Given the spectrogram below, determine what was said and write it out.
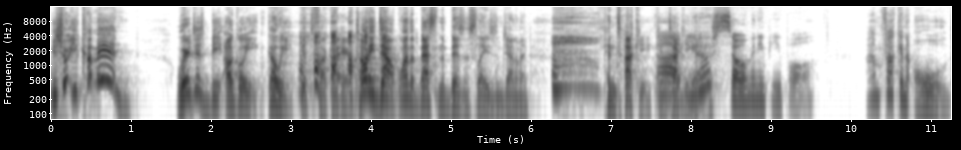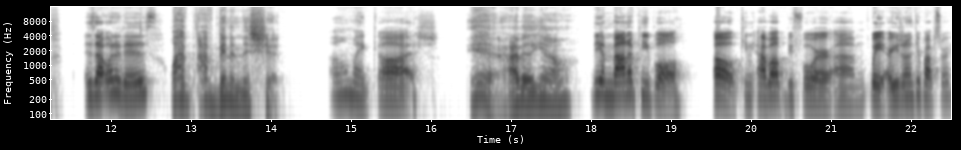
You sure? You come in. We're just be. Oh, go eat. Go eat. Get the fuck out of here. Tony Delk, one of the best in the business, ladies and gentlemen. Kentucky, God, Kentucky you know guys. so many people. I'm fucking old. Is that what it is? Well, I've I've been in this shit. Oh my gosh. Yeah, I've uh, you know. The amount of people. Oh, can how about before um wait, are you done with your pop story?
